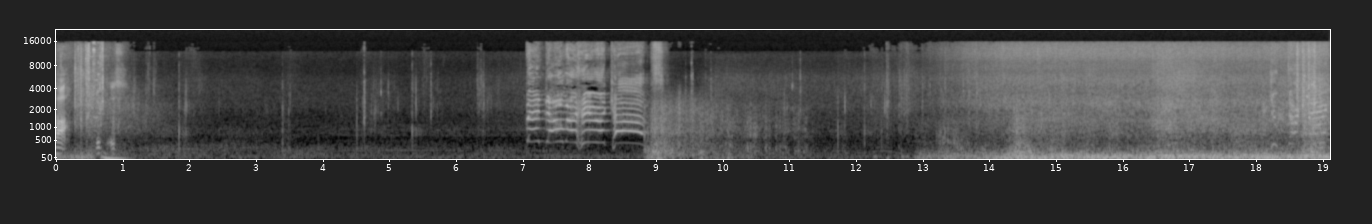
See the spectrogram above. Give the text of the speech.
Ha, ist. Bend over! Here it comes! You dirtbag!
